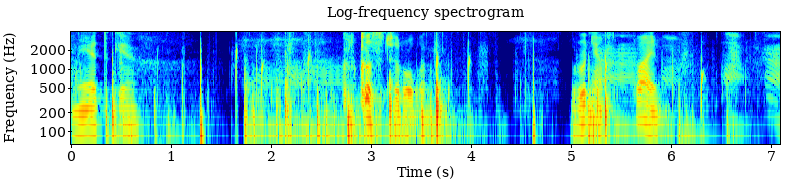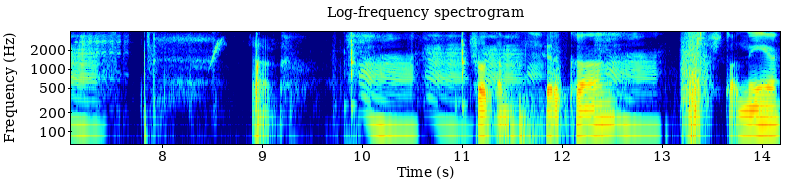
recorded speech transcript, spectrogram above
Нитки. Курка зачарована. Броня, файно. Так. Що там? Кирка. Штани.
